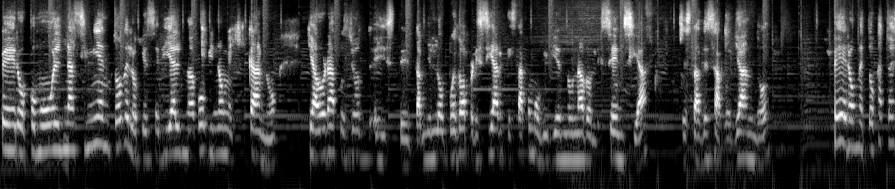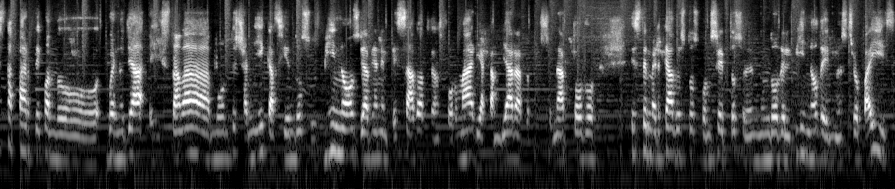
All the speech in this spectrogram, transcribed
pero como el nacimiento de lo que sería el nuevo vino mexicano, que ahora pues yo este, también lo puedo apreciar, que está como viviendo una adolescencia, se está desarrollando, pero me toca toda esta parte cuando, bueno, ya estaba Monte Chanic haciendo sus vinos, ya habían empezado a transformar y a cambiar, a revolucionar todo este mercado, estos conceptos en el mundo del vino de nuestro país.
